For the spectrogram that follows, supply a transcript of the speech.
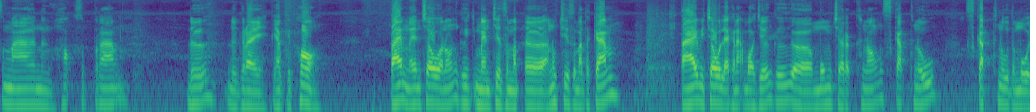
ស្មើនឹង65ដឺដឺក្រេប្រាប់គេផងតែមិនមែនចូលអានោះគឺមិនមែនជាសមត្ថអានោះជាសមត្ថកម្ម តែវាចូលលក្ខណៈរបស់យើងគឺមុំចរិតខ្នងស្កាត់ធ្នូស្កាត់ធ្នូតែមួយ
